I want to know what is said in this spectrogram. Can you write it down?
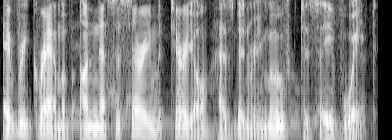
every gram of unnecessary material has been removed to save weight.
